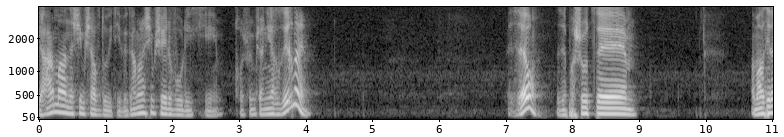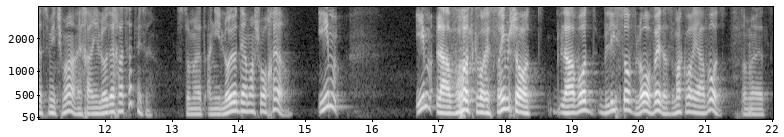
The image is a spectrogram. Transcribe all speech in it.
גם האנשים שעבדו איתי וגם האנשים שהלוו לי, כי הם חושבים שאני אחזיר להם. וזהו, זה פשוט... אה, אמרתי לעצמי, תשמע, אני לא יודע איך לצאת מזה. זאת אומרת, אני לא יודע משהו אחר. אם, אם לעבוד כבר 20 שעות, לעבוד בלי סוף לא עובד, אז מה כבר יעבוד? זאת אומרת,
